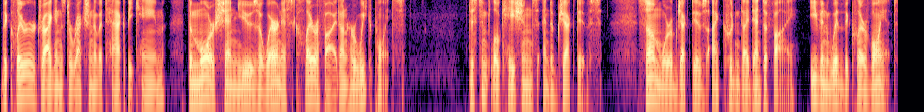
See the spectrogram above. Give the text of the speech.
The clearer Dragon's direction of attack became, the more Shen Yu's awareness clarified on her weak points. Distant locations and objectives. Some were objectives I couldn't identify, even with the clairvoyant.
